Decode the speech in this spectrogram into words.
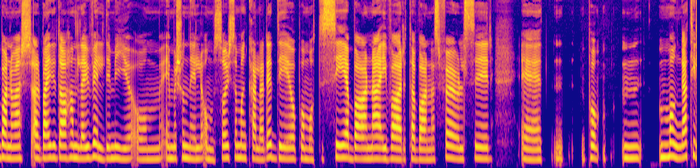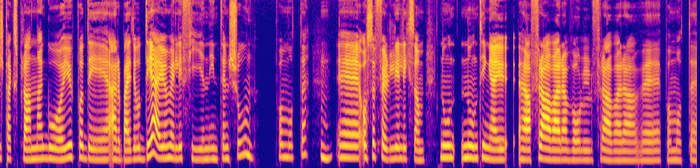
Barnevernsarbeid i dag handler jo veldig mye om emosjonell omsorg, som man kaller det. Det å på en måte se barna, ivareta barnas følelser. Eh, på, mm, mange av tiltaksplanene går jo på det arbeidet, og det er jo en veldig fin intensjon på en måte. Mm. Eh, og selvfølgelig liksom noen, noen, ting er jo ja, fravær av vold, fravær av eh, på en måte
